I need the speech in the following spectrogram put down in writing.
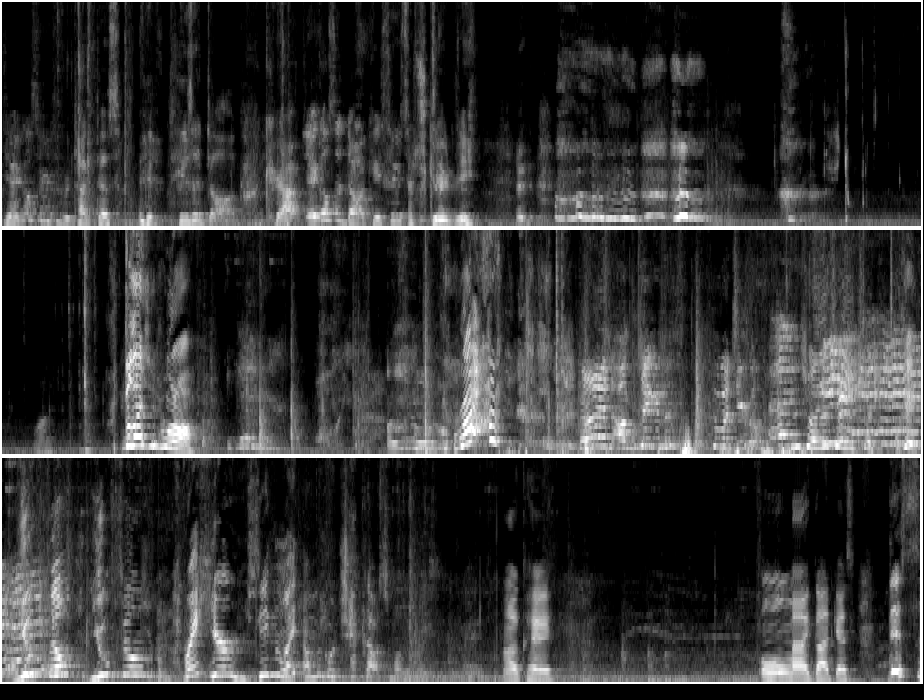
Diego's here to protect us. He's a dog. Crap. Diego's a dog. He's here to That protect scared me. Why? The lights just went off. Oh. Run! Run! I'm taking this. Come on, Diego. This way, this way, this way. Okay, you film. You film right here. See the light. I'm gonna go check out some other places. Okay. Okay. Oh my god, guys. This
